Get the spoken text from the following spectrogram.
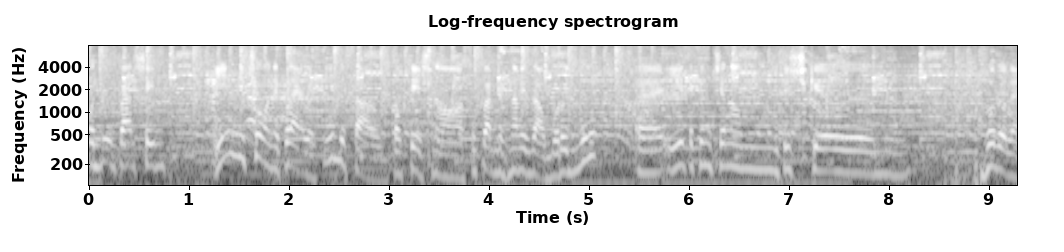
один перший. І нічого не клеїлось Ібіса, фактично суперник нав'язав боротьбу е, і таким чином трішки е, зловили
